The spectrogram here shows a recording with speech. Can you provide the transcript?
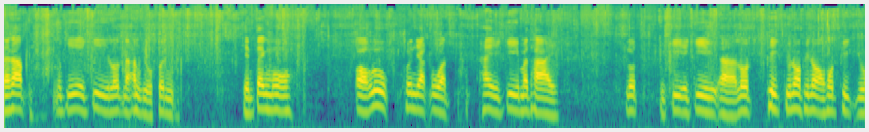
นะครับ เมื่อกี้ไอ้กี้รดน้ำอยู่เพิ่นเห็นแตงโม ออกลูกเพื่อนอยากอวด ให้ไอ้กี้มาถ่ายรถไอ้กี้ไอ้กี้อ่ารถพริกอยู่นอกพี่น้องหดพริกอยู่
